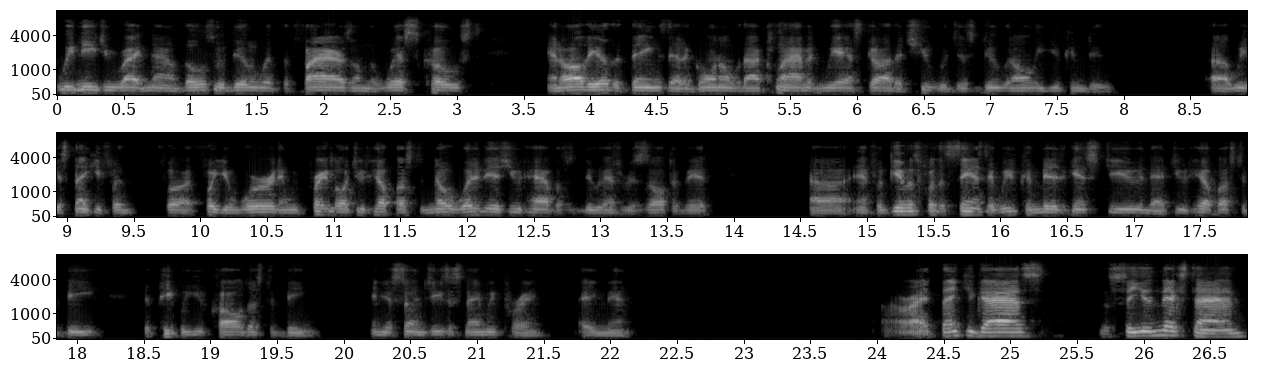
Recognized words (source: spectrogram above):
we need you right now. Those who are dealing with the fires on the West Coast, and all the other things that are going on with our climate. We ask God that you would just do what only you can do. Uh, we just thank you for, for, for your word, and we pray, Lord, you'd help us to know what it is you'd have us do as a result of it. Uh, and forgive us for the sins that we've committed against you, and that you'd help us to be the people you've called us to be. In your son, Jesus' name we pray. Amen. All right. Thank you, guys. We'll see you next time.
